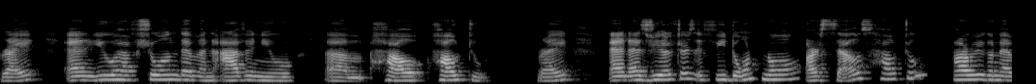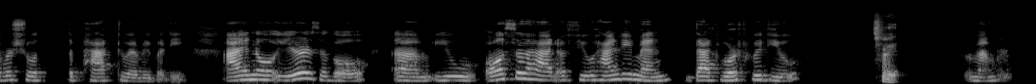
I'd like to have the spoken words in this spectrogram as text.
right? And you have shown them an avenue um, how how to, right? And as realtors, if we don't know ourselves how to, how are we going to ever show the path to everybody? I know years ago, um, you also had a few handymen that worked with you, that's right. remember?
